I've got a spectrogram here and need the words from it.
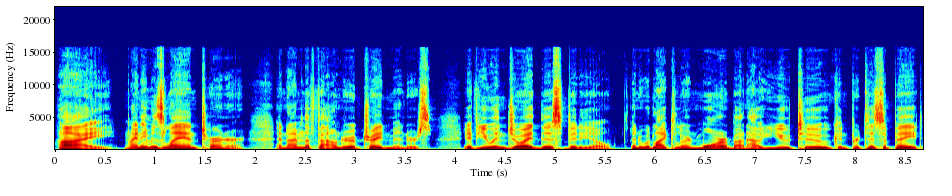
Hi, my name is Lan Turner, and I'm the founder of Trade Mentors. If you enjoyed this video and would like to learn more about how you too can participate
